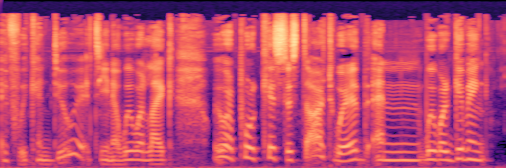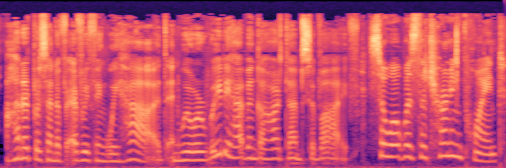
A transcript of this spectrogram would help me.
if we can do it. You know, we were like, we were poor kids to start with, and we were giving 100% of everything we had, and we were really having a hard time survive. So, what was the turning point?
